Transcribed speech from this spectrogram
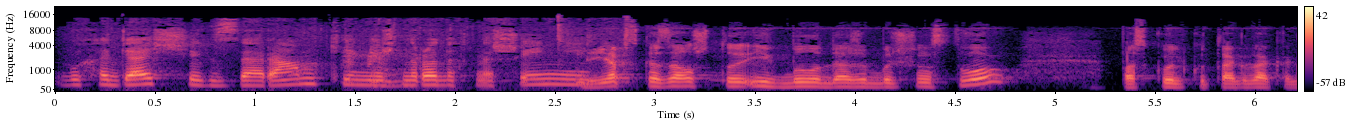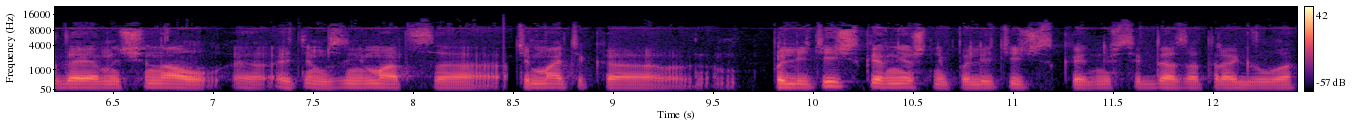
выходящих за рамки международных отношений? Я бы сказал, что их было даже большинство. поскольку тогда, когда я начинал э, этим заниматься, тематика политическая, внешнеполитическая не всегда затрагивала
